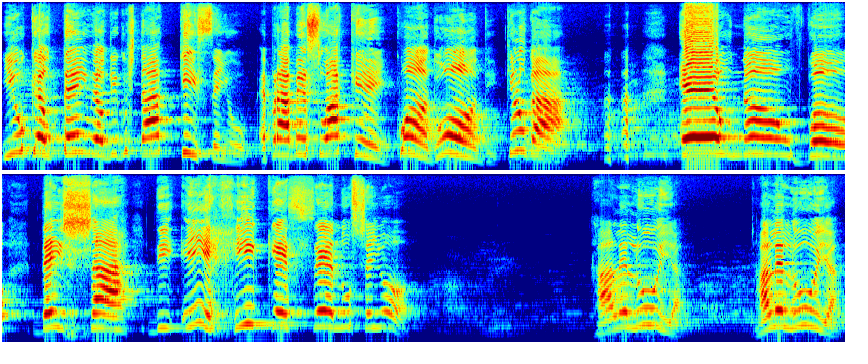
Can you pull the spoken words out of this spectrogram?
E o que eu tenho, eu digo, está aqui, Senhor. É para abençoar quem? Quando? Onde? Que lugar? Eu não vou deixar de enriquecer no Senhor. Aleluia! Aleluia!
